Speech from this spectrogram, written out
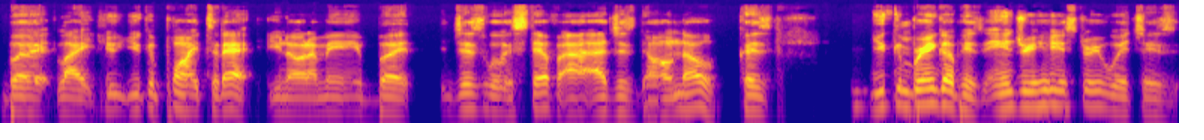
But like you, you can point to that. You know what I mean? But just with Steph, I, I just don't know because you can bring up his injury history, which is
